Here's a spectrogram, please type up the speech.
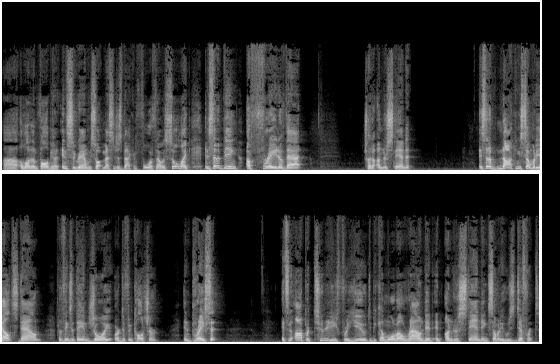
Uh, a lot of them followed me on Instagram. We swapped messages back and forth. And I was so like, instead of being afraid of that, try to understand it. Instead of knocking somebody else down for the things that they enjoy or a different culture, embrace it. It's an opportunity for you to become more well rounded and understanding somebody who's different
